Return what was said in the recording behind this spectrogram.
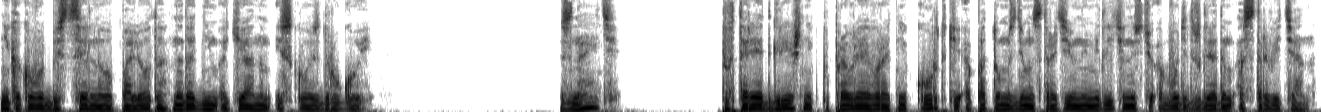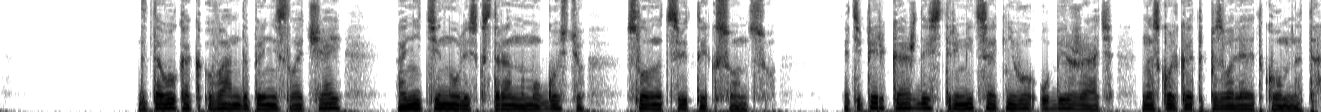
никакого бесцельного полета над одним океаном и сквозь другой. «Знаете?» — повторяет грешник, поправляя воротник куртки, а потом с демонстративной медлительностью обводит взглядом островитян. До того, как Ванда принесла чай, они тянулись к странному гостю, словно цветы к солнцу — а теперь каждый стремится от него убежать, насколько это позволяет комната.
